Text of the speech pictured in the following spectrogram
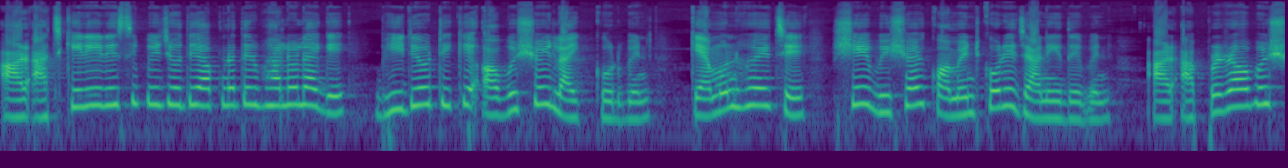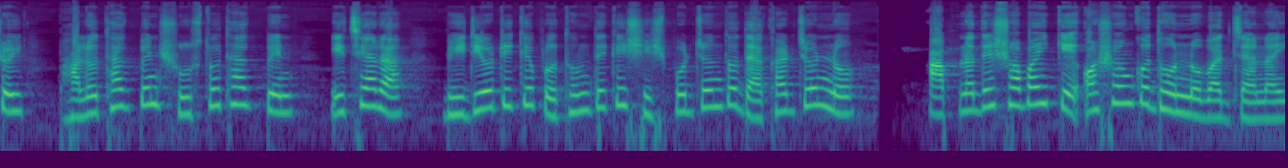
আর আজকের এই রেসিপি যদি আপনাদের ভালো লাগে, ভিডিওটিকে অবশ্যই লাইক করবেন কেমন হয়েছে সে বিষয়ে কমেন্ট করে জানিয়ে দেবেন। আর আপনারা অবশ্যই ভালো থাকবেন, সুস্থ থাকবেন। এছাড়া ভিডিওটিকে প্রথম থেকে শেষ পর্যন্ত দেখার জন্য আপনাদের সবাইকে অসংখ্য ধন্যবাদ জানাই।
